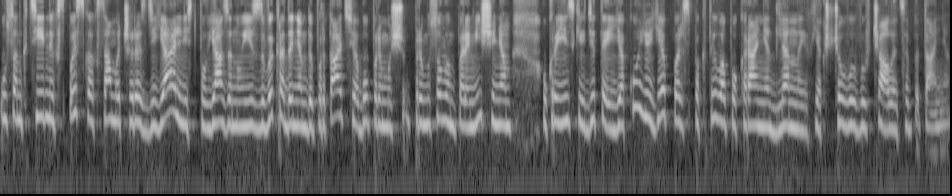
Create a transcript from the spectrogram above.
у санкційних списках саме через діяльність, пов'язану із викраденням, депортацією або примуш- примусовим переміщенням українських дітей. Якою є перспектива покарання для них, якщо ви вивчали це питання?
